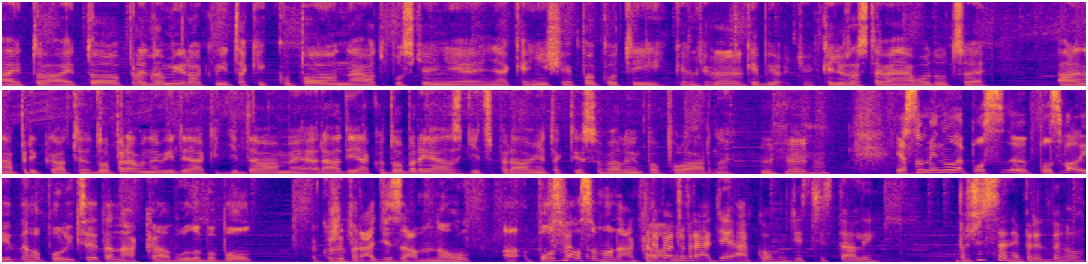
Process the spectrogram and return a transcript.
aj to, aj to. Pred dvomi rokmi taký kupón na odpustenie nejakej nižšej pokuty, keď, Mhm. keby, keď ho zastavia na budúce. Ale napríklad dopravné videá, keď dávame rády ako dobre jazdiť správne, tak tie sú veľmi populárne. Ja som minule pos- pozval jedného policajta na kávu, lebo bol akože v rade za mnou a pozval som ho na kávu. Prepač v rade, akom? Kde ste stali? Prečo si sa nepredbehol?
